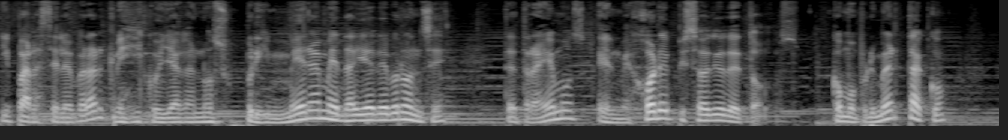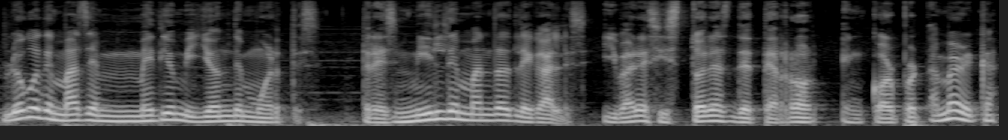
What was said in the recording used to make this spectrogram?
Y para celebrar que México ya ganó su primera medalla de bronce, te traemos el mejor episodio de todos. Como primer taco, luego de más de medio millón de muertes, 3.000 demandas legales y varias historias de terror en Corporate America,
